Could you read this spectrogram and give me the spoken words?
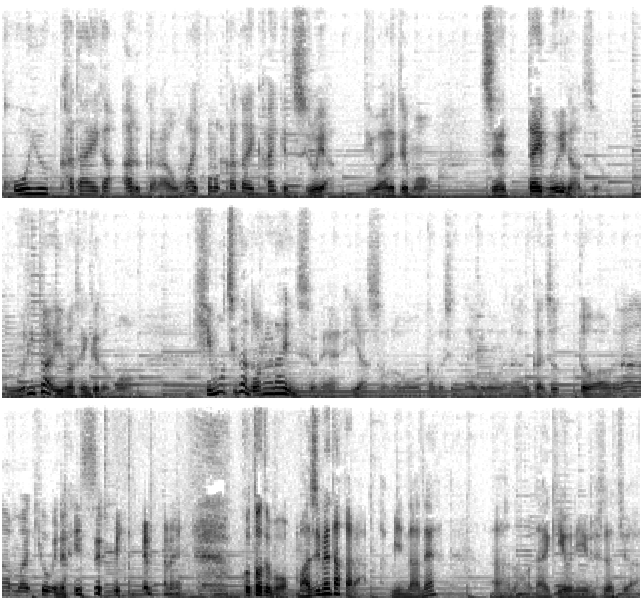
こういう課題があるからお前この課題解決しろやって言われても絶対無理なんですよ。無理とは言いませんけども気持ちが乗らないんですよね。いや、そうかもしんないけど、俺なんかちょっと、俺はあんまり興味ないんですよ、みたいなね、ことでも、真面目だから、みんなね、あの、大企業にいる人たちは、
